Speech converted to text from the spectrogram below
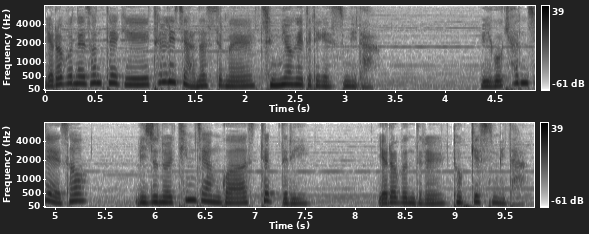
여러분의 선택이 틀리지 않았음을 증명해 드리겠습니다. 미국 현지에서 미주놀 팀장과 스탭들이 여러분들을 돕겠습니다.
